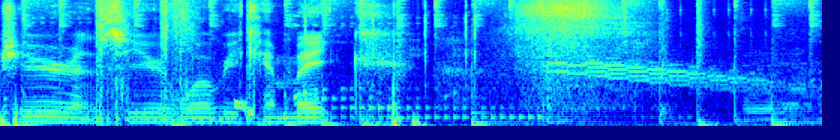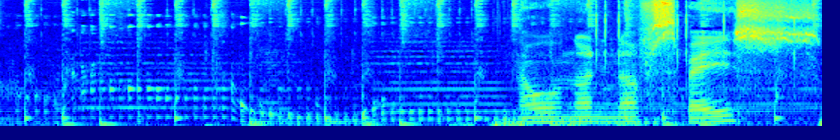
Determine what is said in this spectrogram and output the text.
Here and see what we can make. No, not enough space.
